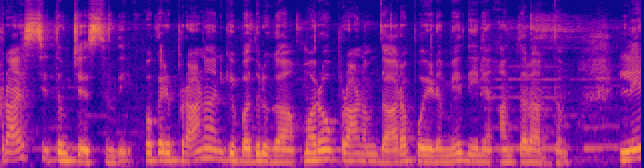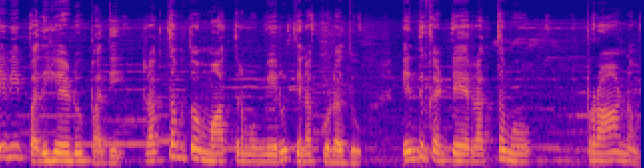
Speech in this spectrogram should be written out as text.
ప్రాయశ్చిత్తం చేస్తుంది. ఒకరి ప్రాణానికి బదులుగా మరో ప్రాణం దారపోయడమే దీని అంతరార్థం. లేవి పదిహేడు పది. రక్తంతో మాత్రము మీరు తినకూడదు. ఎందుకంటే రక్తము ప్రాణం.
